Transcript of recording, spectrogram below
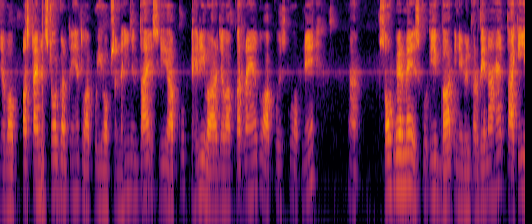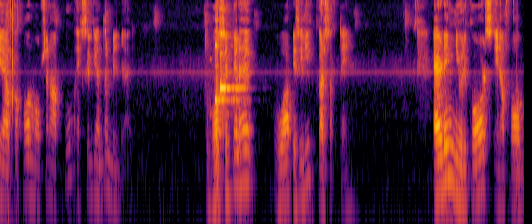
जब आप फ़र्स्ट टाइम इंस्टॉल करते हैं तो आपको ये ऑप्शन नहीं मिलता है। इसलिए आपको पहली बार जब आप कर रहे हैं तो आपको इसको अपने सॉफ्टवेयर में इसको एक बार इनेबल कर देना है ताकि ये आपका फॉर्म ऑप्शन आपको एक्सेल के अंदर मिल जाए। तो बहुत सिंपल है, वो आप इजीली कर सकते हैं। Adding new records in a form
